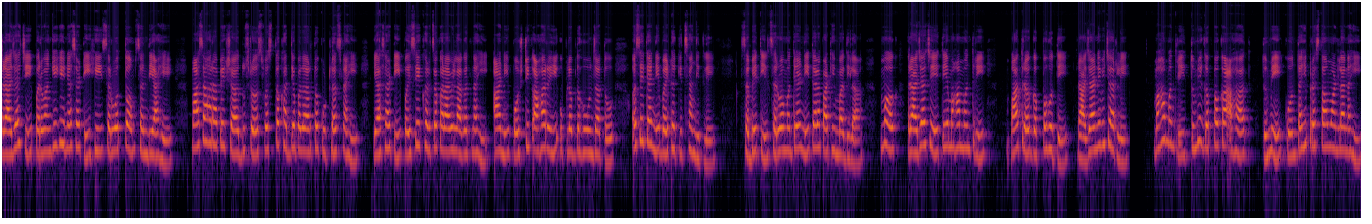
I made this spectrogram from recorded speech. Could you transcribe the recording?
राजाची परवानगी घेण्यासाठी ही सर्वोत्तम संधी आहे. मांसाहारापेक्षा दुसरं स्वस्त खाद्यपदार्थ कुठलंच नाही. यासाठी पैसे खर्च करावे लागत नाही आणि पौष्टिक आहारही उपलब्ध होऊन जातो असे त्यांनी बैठकीत सांगितले. सभेतील सर्व मंत्र्यांनी त्याला पाठिंबा दिला. मग राजाचे ते महामंत्री मात्र गप्प होते. राजाने विचारले महामंत्री तुम्ही गप्प का आहात? तुम्ही कोणताही प्रस्ताव मांडला नाही.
